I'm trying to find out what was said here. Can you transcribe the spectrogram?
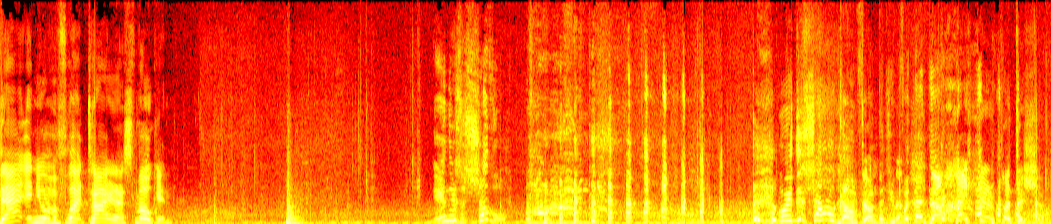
That and you have a flat tire that's smoking. And there's a shovel. Where'd the shovel come from? Did you put that There? No, I didn't put the shovel.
